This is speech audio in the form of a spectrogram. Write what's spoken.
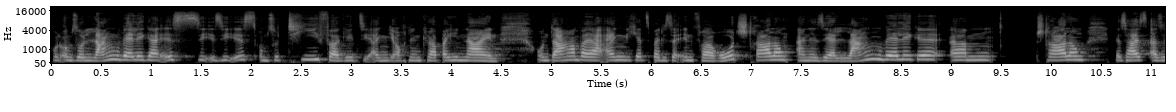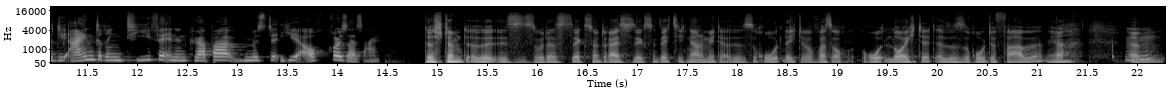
Und umso langwelliger ist sie, sie ist, umso tiefer geht sie eigentlich auch in den Körper hinein. Und da haben wir ja eigentlich jetzt bei dieser Infrarotstrahlung eine sehr langwellige ähm, Strahlung. Das heißt also, die Eindringtiefe in den Körper müsste hier auch größer sein. Das stimmt. Also es ist so, dass 630, 660 Nanometer, also das Rotlicht, was auch rot leuchtet, also das rote Farbe, ja, mhm. ähm,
